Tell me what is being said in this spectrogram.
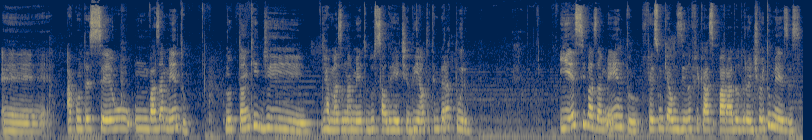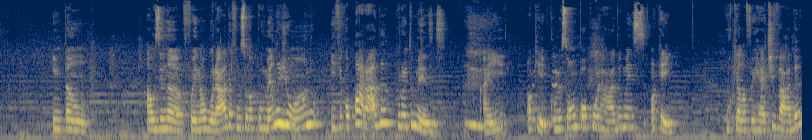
é, aconteceu um vazamento no tanque de, de armazenamento do sal derretido em alta temperatura. E esse vazamento fez com que a usina ficasse parada durante oito meses. Então, a usina foi inaugurada, funcionou por menos de um ano e ficou parada por oito meses. Aí, ok, começou um pouco errado, mas ok. Porque ela foi reativada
